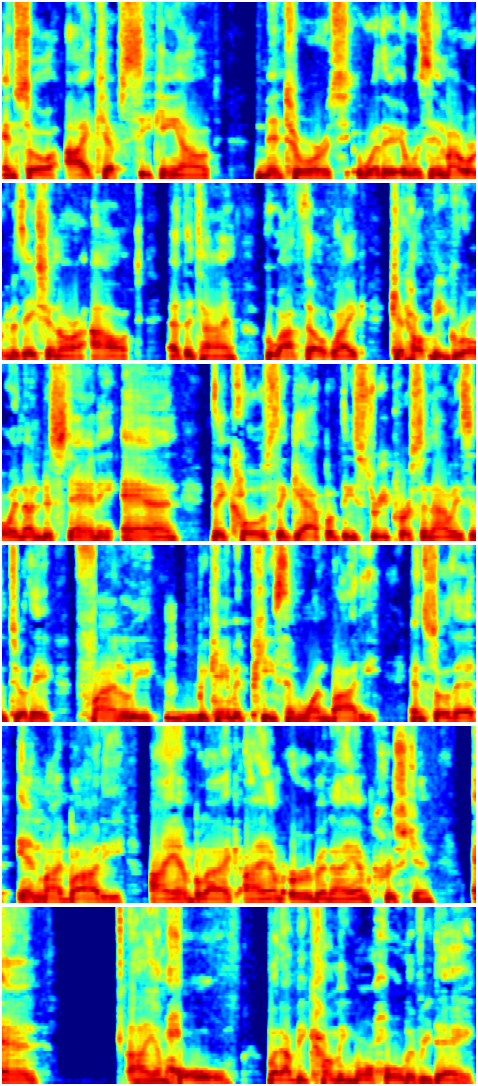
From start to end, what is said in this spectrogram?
And so I kept seeking out mentors, whether it was in my organization or out at the time, who I felt like could help me grow in understanding. And they closed the gap of these three personalities until they finally mm-hmm. became at peace in one body. And so that in my body, I am black, I am urban, I am Christian, and I am whole, but I'm becoming more whole every day.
